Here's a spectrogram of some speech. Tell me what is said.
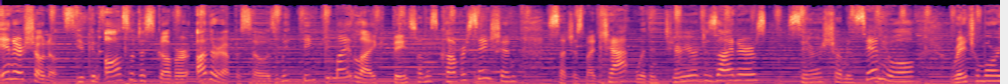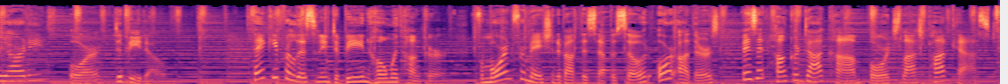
In our show notes, you can also discover other episodes we think you might like based on this conversation, such as my chat with interior designers Sarah Sherman Samuel, Rachel Moriarty, or Dabito. Thank you for listening to Being Home with Hunker. For more information about this episode or others, visit hunker.com forward slash podcast.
